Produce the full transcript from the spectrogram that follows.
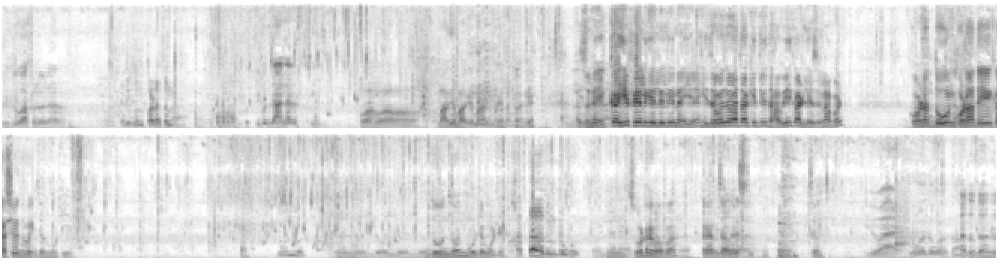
जुजू वाकलो ना. तरी पण पडतो ना. ती पण जाणारच ती. वा वा वा वा. मागे मागे मान पहिला मागे. अजून एकही फेल गेलेली नाहीये. ही जवळजवळ आता किती दहावी काढली असेल ना आपण? कोणात दोन कोणात एक असे मोठी आहे. दोन दोन. दोन दोन दोन दोन दोन मोठे मोठे. खाता अजून तो हम्म, सोड रे बाबा. ट्रॅप झालायस तू. चल. यू आर जवळ जवळ होता हात होता हात.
